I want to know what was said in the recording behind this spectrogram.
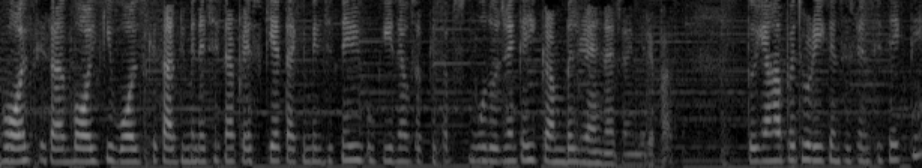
वॉल्स के साथ बॉल की वॉल्स के साथ भी मैंने अच्छी तरह प्रेस किया ताकि मेरी जितने भी कुकीज़ हैं, वो सबके सब स्मूथ हो जाएँ, कहीं क्रम्बल रहना चाहिए मेरे पास। तो यहाँ पे थोड़ी कंसिस्टेंसी थी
